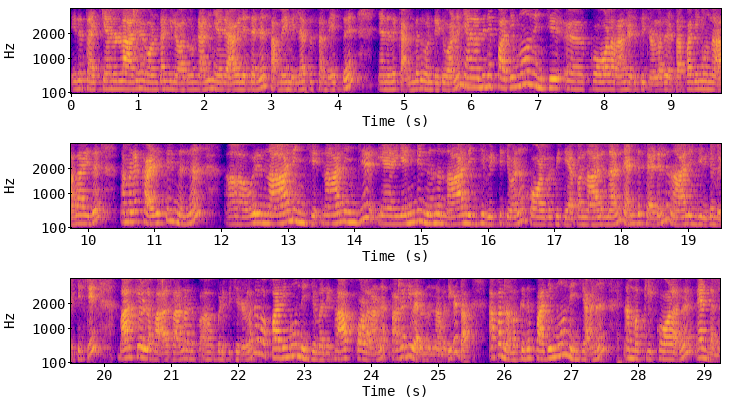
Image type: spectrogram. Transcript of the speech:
ഇത് തയ്ക്കാനുള്ള ആഗ്രഹം ഉണ്ടെങ്കിലും? അതുകൊണ്ടാണ് ഞാൻ രാവിലെ തന്നെ സമയമില്ലാത്ത സമയത്ത് ഞാനത് കണ്ടത് കൊണ്ടിടുവാണ്. ഞാൻ അതിന് പതിമൂന്ന് ഇഞ്ച് കോളറാണ് എടുത്തിട്ടുള്ളത് കേട്ടോ. പതിമൂന്ന്. അതായത് നമ്മുടെ കഴുത്തിൽ നിന്ന് ഒരു നാലിഞ്ച് നാലിഞ്ച് എൻഡിൽ നിന്ന് നാലിഞ്ച് വിട്ടിട്ട് വേണം കോളർ ഫിറ്റ് അപ്പം നാല് നാല് രണ്ട് സൈഡിൽ നാലിഞ്ച് വീതം വിട്ടിട്ട് ബാക്കിയുള്ള ഭാഗത്താണ് അത് പിടിപ്പിച്ചിട്ടുള്ളത്. അപ്പോൾ പതിമൂന്ന് ഇഞ്ച് മതി. ഹാഫ് കോളറാണ്. പകുതി വരെ നിന്നാൽ മതി കേട്ടോ. അപ്പം നമുക്കിത് പതിമൂന്ന് ഇഞ്ചാണ് നമുക്ക് ഈ കോളർ വേണ്ടത്.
